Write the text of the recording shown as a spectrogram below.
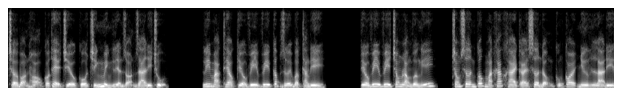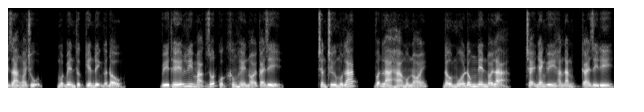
Chờ bọn họ có thể chiếu cố chính mình liền dọn ra đi trụ. Ly mạc theo kiểu vi vi cấp dưới bậc thang đi. Tiểu vi vi trong lòng vừa nghĩ, trong sơn cốc mặt khác khai cái sơn động cũng coi như là đi ra ngoài trụ, một bên thực kiên định gật đầu. Vì thế ly mạc rốt cuộc không hề nói cái gì. Chân trừ một lát, vẫn là há mồm nói, đầu mùa đông nên đói lả, chạy nhanh uy hắn ăn cái gì đi.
